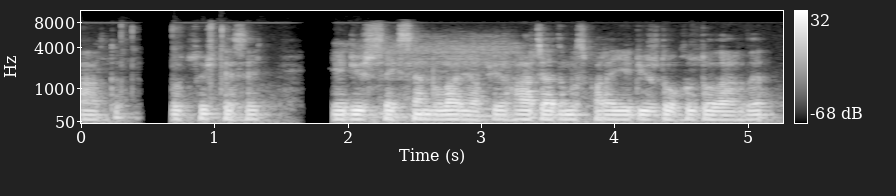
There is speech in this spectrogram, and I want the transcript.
artı 33 desek 780 dolar yapıyor. Harcadığımız para 709 dolardı.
